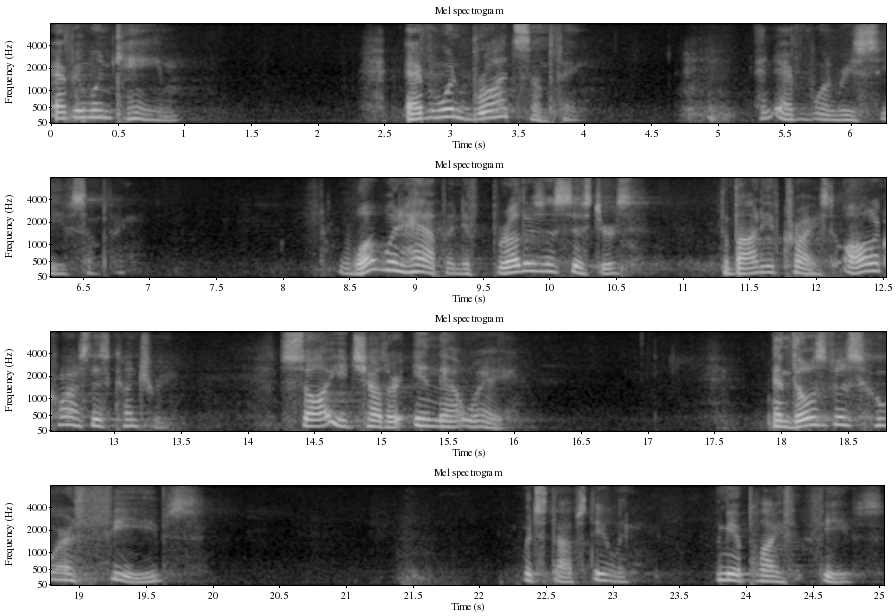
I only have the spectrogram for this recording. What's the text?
Everyone came, everyone brought something, and everyone received something. What would happen if brothers and sisters, the body of Christ, all across this country, saw each other in that way? And those of us who are thieves would stop stealing. Let me apply thieves.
